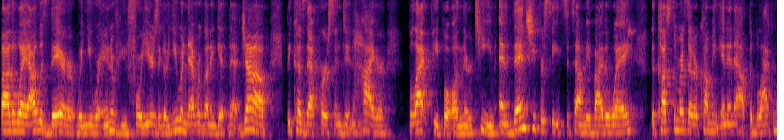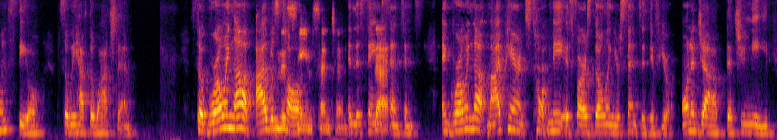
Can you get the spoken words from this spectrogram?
by the way, I was there when you were interviewed four years ago. You were never going to get that job because that person didn't hire." Black people on their team. And then she proceeds to tell me, by the way, the customers that are coming in and out, the black ones steal. So we have to watch them. So growing up, I was in the taught same sentence. in the same That- sentence. And growing up, my parents taught me as far as dulling your senses. If you're on a job that you need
